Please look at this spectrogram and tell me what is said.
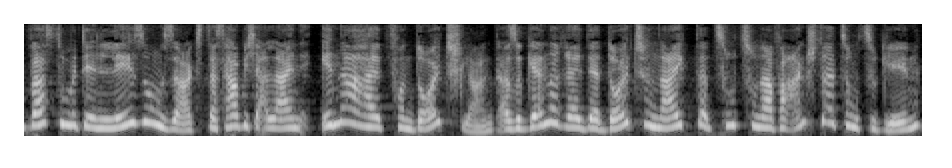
was du mit den Lesungen sagst, das habe ich allein innerhalb von Deutschland. Also generell, der Deutsche neigt dazu, zu einer Veranstaltung zu gehen,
